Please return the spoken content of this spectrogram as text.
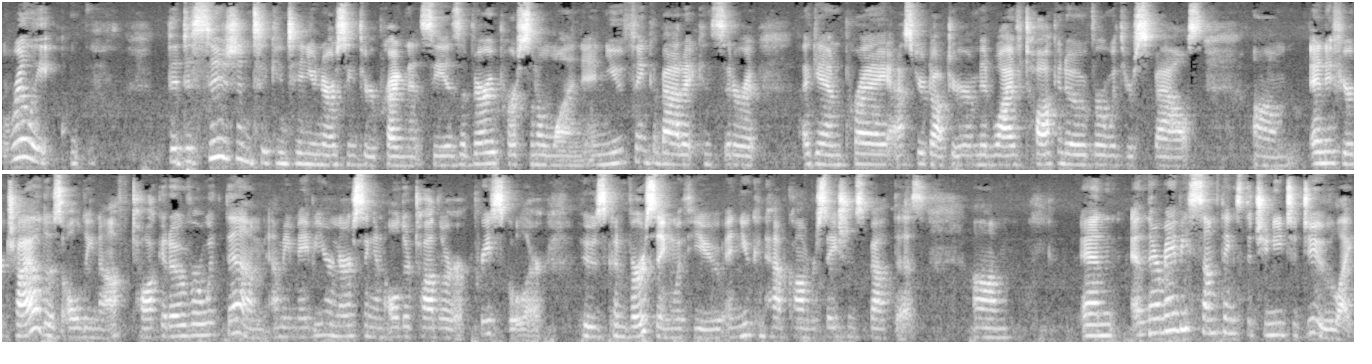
really, the decision to continue nursing through pregnancy is a very personal one, and you think about it, consider it again, pray, ask your doctor, your midwife, talk it over with your spouse. Um, and if your child is old enough, talk it over with them. I mean, maybe you're nursing an older toddler or preschooler who's conversing with you, and you can have conversations about this. Um, and and there may be some things that you need to do, like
